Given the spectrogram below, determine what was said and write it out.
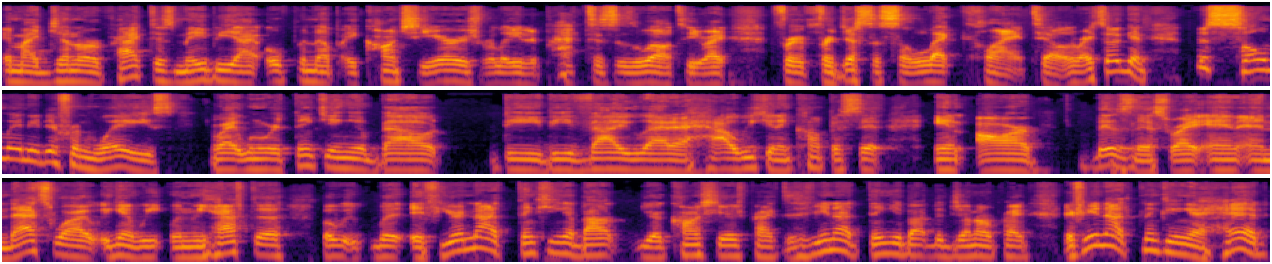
in my general practice, maybe I open up a concierge related practice as well too, right? For, for just a select clientele, right? So again, there's so many different ways, right? When we're thinking about the the value ladder, how we can encompass it in our business right? And and that's why again we when we have to but we, but if you're not thinking about your concierge practice if you're not thinking about the general practice if you're not thinking ahead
